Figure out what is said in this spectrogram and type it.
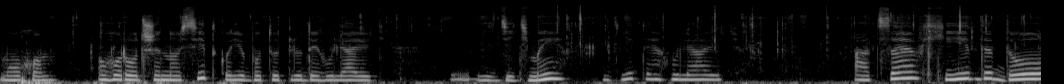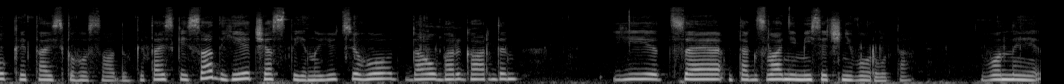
мохом. Огороджено сіткою, бо тут люди гуляють і з дітьми, діти гуляють. А це вхід до китайського саду. Китайський сад є частиною цього Даубергарден. І це так звані місячні ворота. Вони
